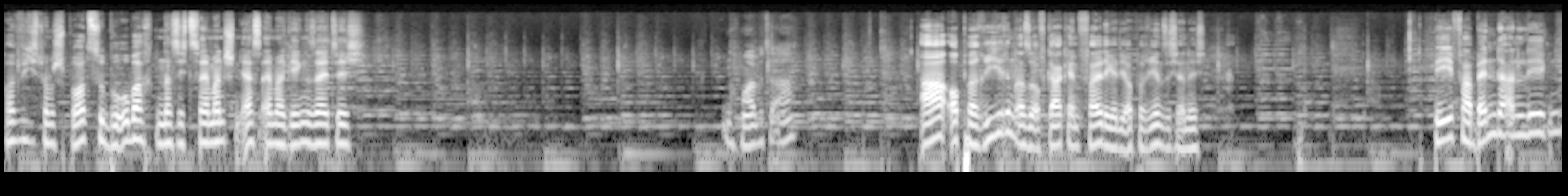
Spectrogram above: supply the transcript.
Häufig ist beim Sport zu beobachten, dass sich zwei Menschen erst einmal gegenseitig Nochmal bitte A. A. Operieren, also auf gar keinen Fall, Digga, die operieren sich ja nicht. B. Verbände anlegen.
